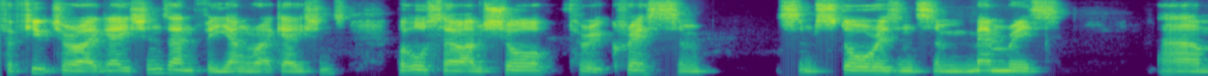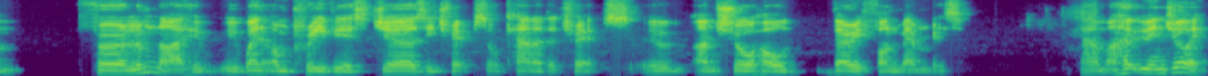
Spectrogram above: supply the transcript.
for future Reigations and for young Reigations. But also, I'm sure through Chris, some, some stories and some memories um, for alumni who, who went on previous Jersey trips or Canada trips, who I'm sure hold very fond memories. Um, I hope you enjoy.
